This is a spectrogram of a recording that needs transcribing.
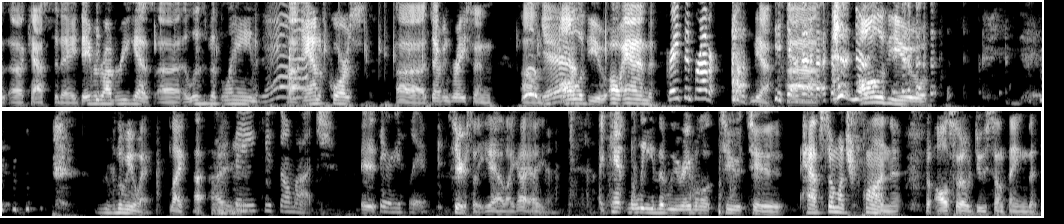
uh, cast today. David Rodriguez, uh, Elizabeth Lane, Yeah. uh, and of course uh, Devin Grayson. Um, Yeah. All of you. Oh, and Grayson forever. yeah, Yeah. uh, No. all of you blew me away. Like I, I Thank you so much. it, Seriously. seriously, yeah. Like I, I, I can't believe that we were able to to have so much fun, but also do something that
